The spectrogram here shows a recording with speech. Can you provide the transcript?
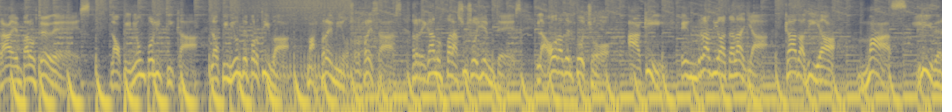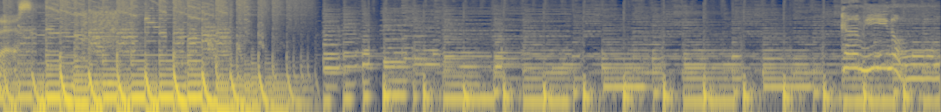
traen para ustedes la opinión política, la opinión deportiva, más premios, sorpresas, regalos para sus oyentes. La hora del pocho, aquí en Radio Atalaya, cada día más líderes. Camino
